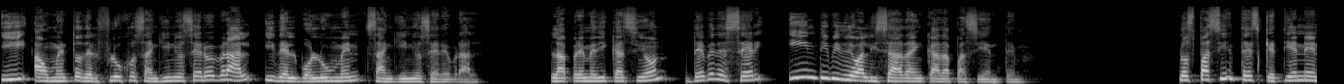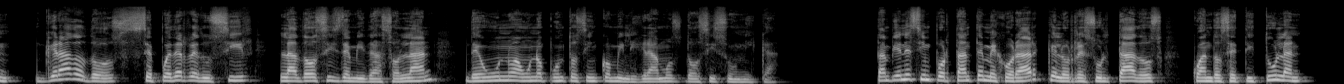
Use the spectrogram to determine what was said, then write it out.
y aumento del flujo sanguíneo cerebral y del volumen sanguíneo cerebral. La premedicación debe de ser individualizada en cada paciente. Los pacientes que tienen grado 2 se puede reducir la dosis de midazolam de 1 a 1.5 miligramos dosis única. También es importante mejorar que los resultados, cuando se titulan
